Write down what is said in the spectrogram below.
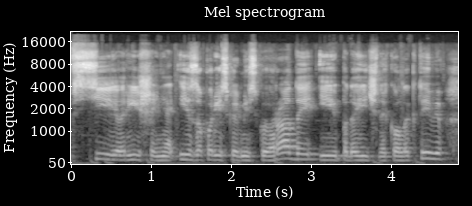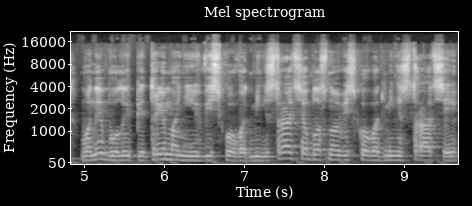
всі рішення і Запорізької міської ради, і педагогічних колективів вони були підтримані військовою адміністрацією обласної військової адміністрації.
